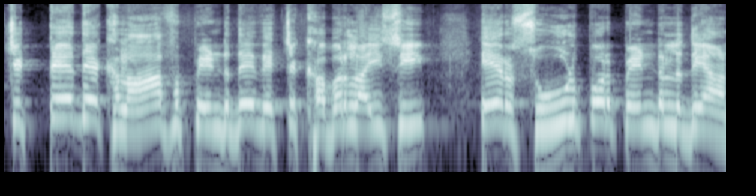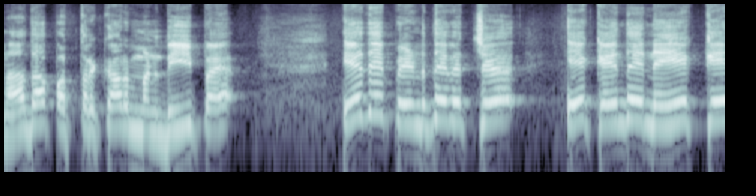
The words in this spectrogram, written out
ਚਿੱਟੇ ਦੇ ਖਿਲਾਫ ਪਿੰਡ ਦੇ ਵਿੱਚ ਖਬਰ ਲਾਈ ਸੀ। ਇਹ ਰਸੂਲਪੁਰ ਪਿੰਡ ਲੁਧਿਆਣਾ ਦਾ ਪੱਤਰਕਾਰ ਮਨਦੀਪ ਹੈ। ਇਹਦੇ ਪਿੰਡ ਦੇ ਵਿੱਚ ਇਹ ਕਹਿੰਦੇ ਨੇ ਕਿ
